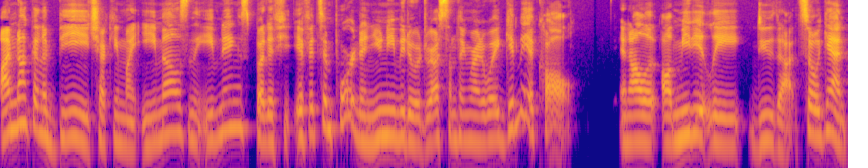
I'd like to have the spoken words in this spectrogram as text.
I'm not going to be checking my emails in the evenings, but if if it's important and you need me to address something right away, give me a call and I'll, I'll immediately do that. So again,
